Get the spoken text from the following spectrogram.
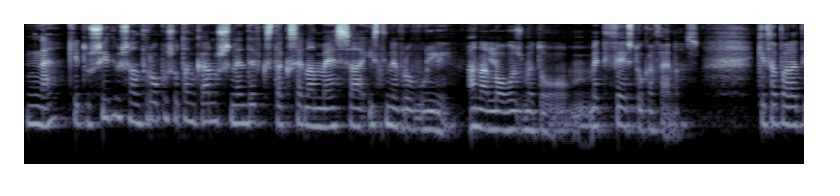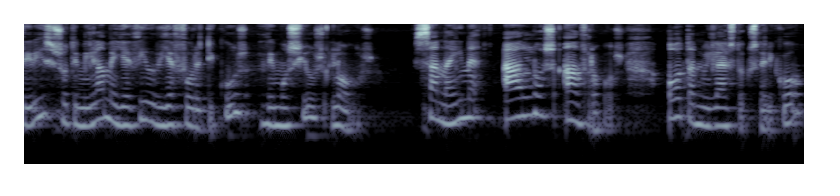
Ναι. και τους ίδιους ανθρώπους όταν κάνουν συνέντευξη στα ξένα μέσα ή στην Ευρωβουλή, αναλόγως με, το, με τη θέση του ο καθένας. Και θα παρατηρήσεις ότι μιλάμε για δύο διαφορετικούς δημοσίους λόγους. Σαν να είναι άλλος άνθρωπος. Όταν μιλάει στο εξωτερικό,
